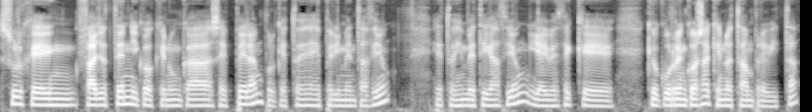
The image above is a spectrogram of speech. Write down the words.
surgen fallos técnicos que nunca se esperan, porque esto es experimentación, esto es investigación y hay veces que, ocurren cosas que no están previstas.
